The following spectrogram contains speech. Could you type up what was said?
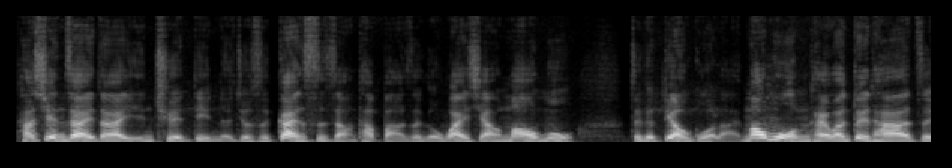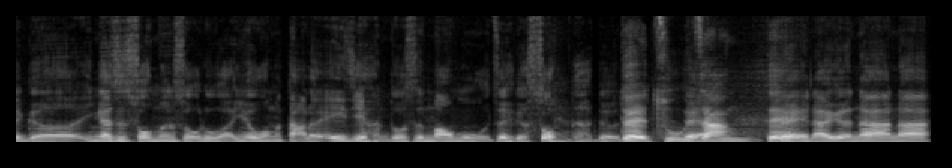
他现在大概已经确定了，就是干事长他把这个外向茂木。这个调过来，茂木我们台湾对他这个应该是熟门熟路啊，因为我们打了 A G 很多是茂木这个送的，对不对？对，主张对那个那那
